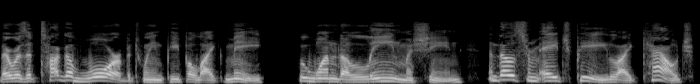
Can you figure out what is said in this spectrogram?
There was a tug of war between people like me, who wanted a lean machine, and those from HP, like Couch,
